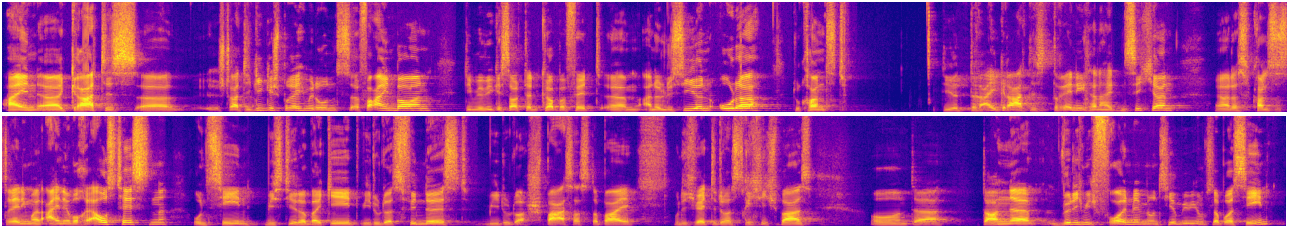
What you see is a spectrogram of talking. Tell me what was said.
ein äh, gratis äh, Strategiegespräch mit uns äh, vereinbaren, dem wir, wie gesagt, dein Körperfett ähm, analysieren oder du kannst dir drei gratis Trainingseinheiten sichern. Ja, das kannst du das Training mal eine Woche austesten und sehen, wie es dir dabei geht, wie du das findest, wie du da Spaß hast dabei. Und ich wette, du hast richtig Spaß. Und äh, dann äh, würde ich mich freuen, wenn wir uns hier im Bewegungslabor sehen.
